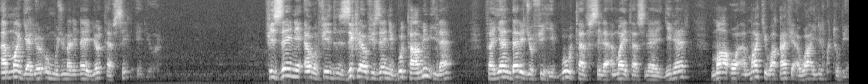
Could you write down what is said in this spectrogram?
ama geliyor o mucmeli ne ediyor? Tefsil ediyor. Fizzeyni ev fi zikre ev bu tamim ile feyendericu fihi bu tefsile emay tefsile girer ma o emma ki vaka fi evailil kutubi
